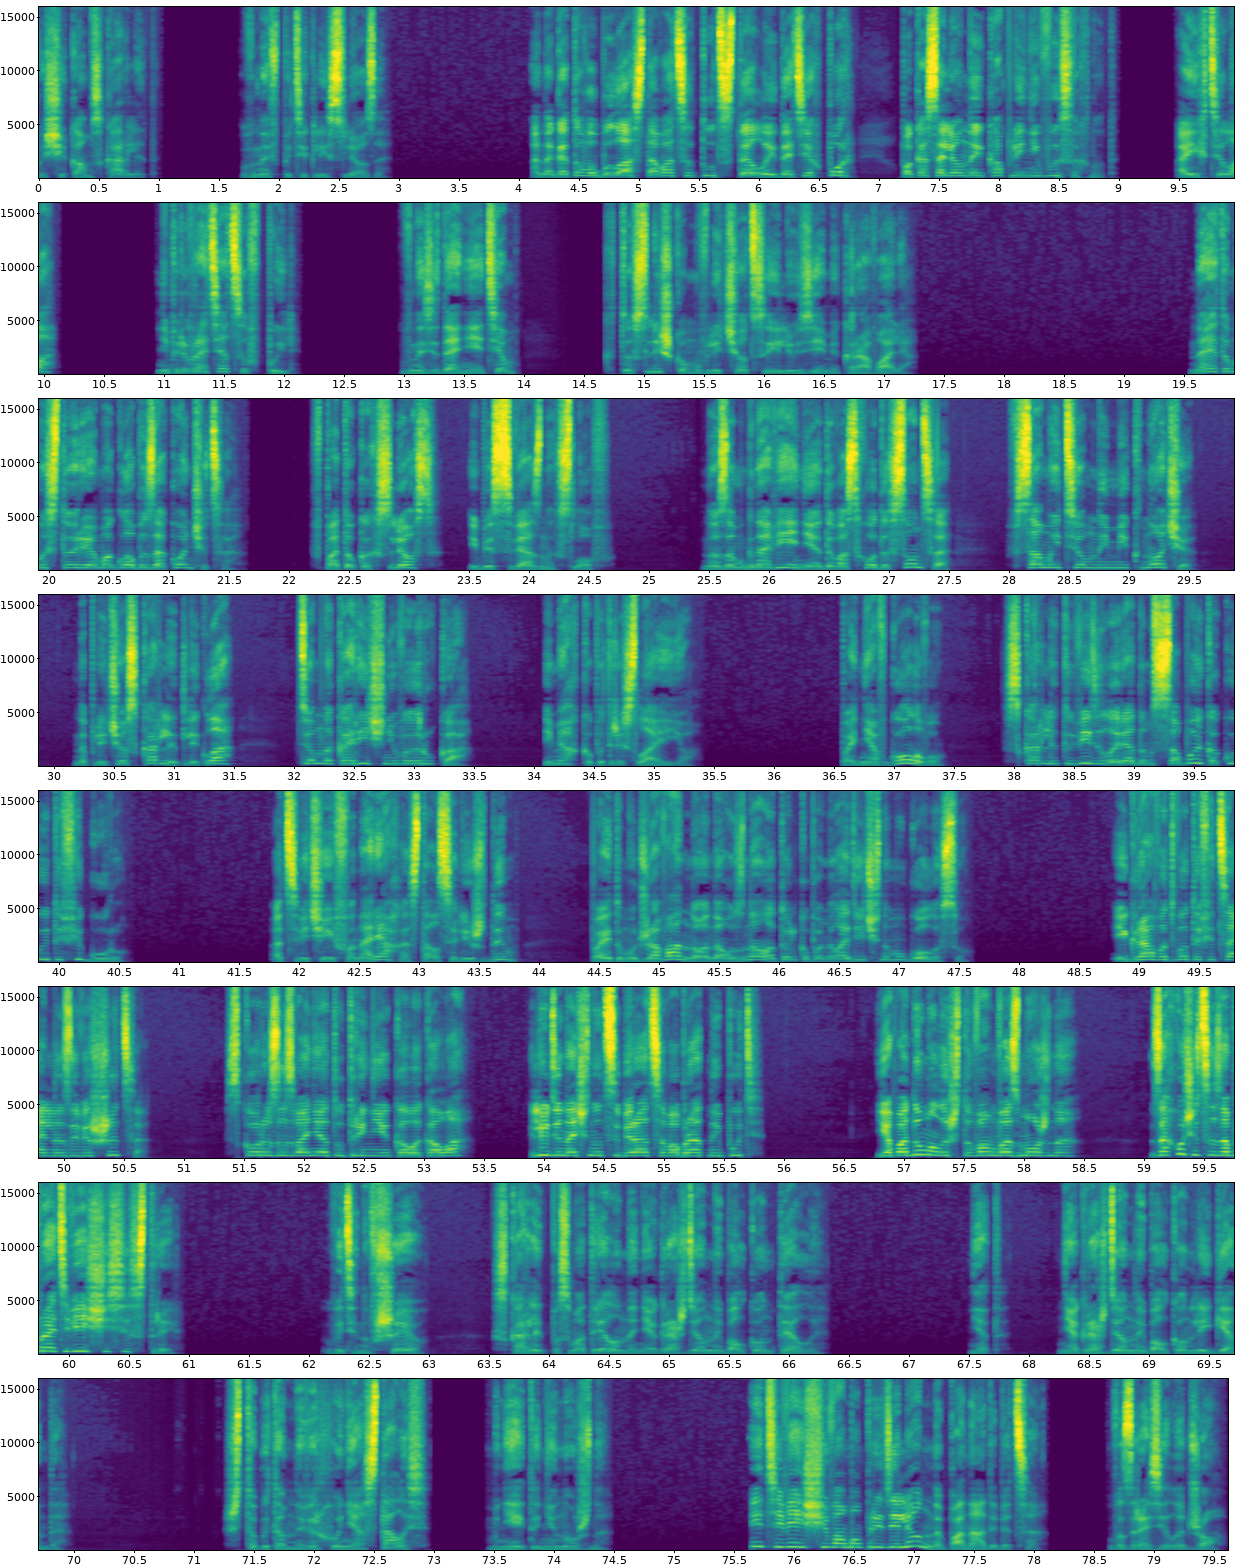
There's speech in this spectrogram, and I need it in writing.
По щекам Скарлетт вновь потекли слезы. Она готова была оставаться тут с Теллой до тех пор, пока соленые капли не высохнут, а их тела не превратятся в пыль. В назидание тем, кто слишком увлечется иллюзиями караваля. На этом история могла бы закончиться. В потоках слез и бессвязных слов. Но за мгновение до восхода солнца, в самый темный миг ночи, на плечо Скарлетт легла темно-коричневая рука и мягко потрясла ее. Подняв голову, Скарлетт увидела рядом с собой какую-то фигуру. От свечей в фонарях остался лишь дым, поэтому Джованну она узнала только по мелодичному голосу. Игра вот-вот официально завершится. Скоро зазвонят утренние колокола, люди начнут собираться в обратный путь. Я подумала, что вам, возможно, захочется забрать вещи сестры. Вытянув шею, Скарлетт посмотрела на неогражденный балкон Теллы. Нет, неогражденный балкон легенда. Что бы там наверху ни осталось, мне это не нужно. Эти вещи вам определенно понадобятся, возразила Джо.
